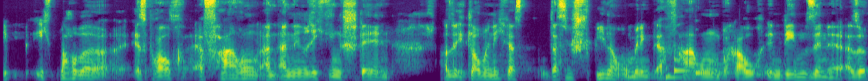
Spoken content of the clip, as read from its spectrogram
Ich, ich glaube, es braucht Erfahrung an, an den richtigen Stellen. Also ich glaube nicht, dass, dass ein Spieler unbedingt Erfahrung braucht in dem Sinne. Also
